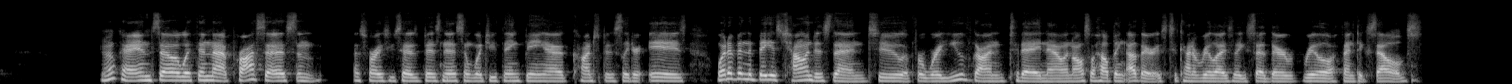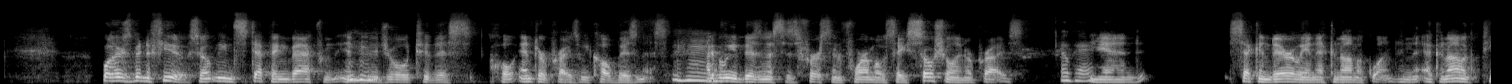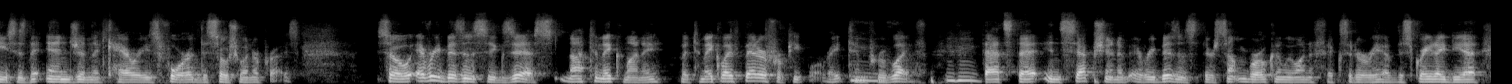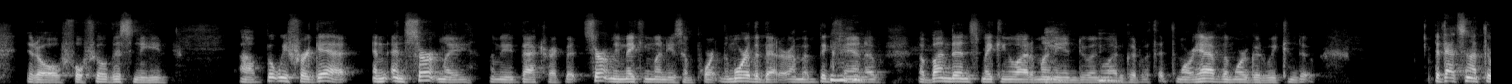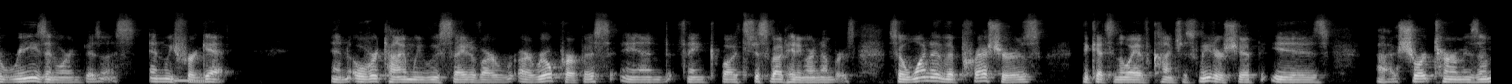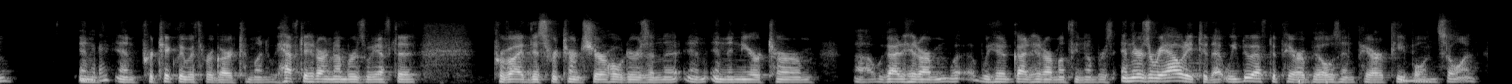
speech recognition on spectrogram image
Okay. And so within that process, and as far as you said, as business and what you think being a conscious business leader is, what have been the biggest challenges then to for where you've gone today now and also helping others to kind of realize, like you said, their real authentic selves? Well, there's been a few. So it means stepping back from the Mhm. individual to this whole enterprise we call business. Mhm. I believe business is first and foremost a social enterprise. Okay. and secondarily an economic one. And the economic piece is the engine that carries forward the social enterprise. So every business exists not to make money, but to make life better for people, right? To Mm. improve life. hmm That's the inception of every business. There's something broken, we want to fix it, or we have this great idea, it'll fulfill this need. Uh, but we forget, and, and certainly, let me backtrack, but certainly making money is important. The more, the better. I'm a big fan of abundance, making a lot of money and doing a lot of good with it. The more we have, the more good we can do. But that's not the reason we're in business, and we Mhm. forget. And over time, we lose sight of our, our real purpose and think, well, it's just about hitting our numbers. So, one of the pressures that gets in the way of conscious leadership is uh, short termism, and, Okay. and particularly with regard to money. We have to hit our numbers, we have to provide this return to shareholders in the, in, in the near term. Uh, we got to hit our we have got to hit our monthly numbers, and there's a reality to that. We do have to pay our bills and pay our people Mhm. and so on.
